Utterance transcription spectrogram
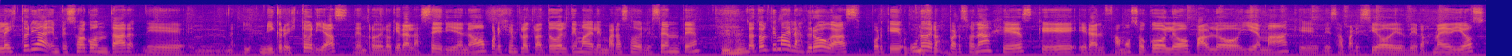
la historia empezó a contar eh, microhistorias dentro de lo que era la serie, ¿no? Por ejemplo, trató el tema del embarazo adolescente, trató el tema de las drogas, porque uno de los personajes, que era el famoso Colo, Pablo Yema, que desapareció de, de los medios,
